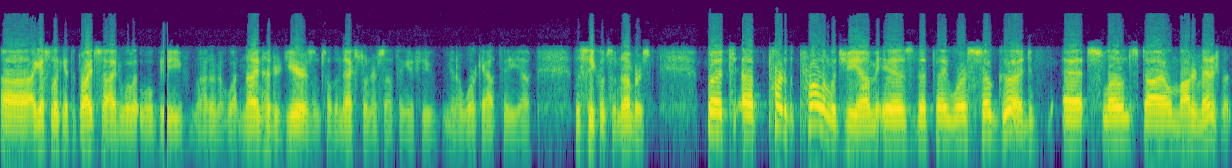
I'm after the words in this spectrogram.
Uh, I guess looking at the bright side, well, it will be I don't know what 900 years until the next one or something if you you know work out the uh, the sequence of numbers. But uh, part of the problem with GM is that they were so good at Sloan style modern management.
